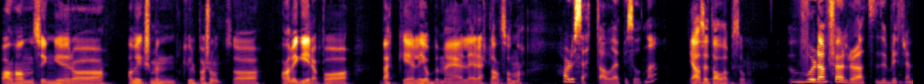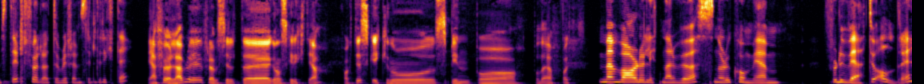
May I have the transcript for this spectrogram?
faen, han synger og han virker som en kul person, så han er mye gira på å backe eller jobbe med eller et eller annet sånt. da. Har du sett alle episodene? Jeg har sett alle episodene. Hvordan føler du at du blir fremstilt? Føler du at du blir fremstilt riktig? Jeg føler jeg blir fremstilt eh, ganske riktig, ja. Faktisk. Ikke noe spinn på, på det, faktisk. Men var du litt nervøs når du kom hjem? For du vet jo aldri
